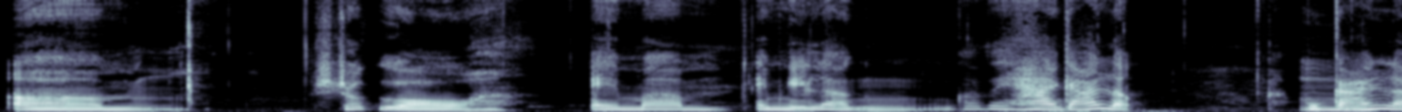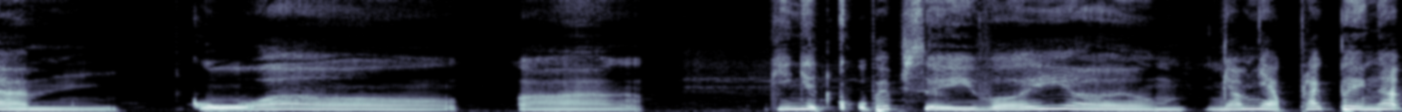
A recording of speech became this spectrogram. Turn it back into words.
Ờm, struggle hả? Em, ờm, em nghĩ là, có tới hai cái lận. Một Ừm. cái là của, ờ, chiến dịch của Pepsi với, ơ, nhóm nhạc Blackpink á.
